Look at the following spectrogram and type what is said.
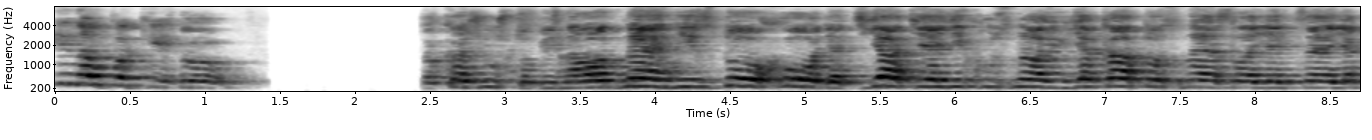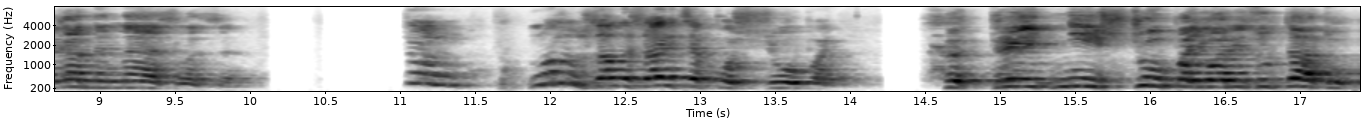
І навпаки. То, то кажу ж тобі, на одне гніздо ходять, як я їх узнаю, яка то знесла яйце, яка не неслася. То, ну, залишається пощупати. Три дні щупаю, а результату,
